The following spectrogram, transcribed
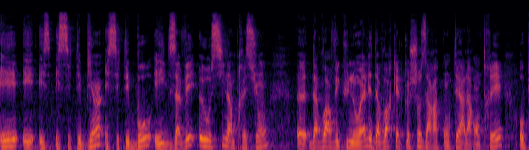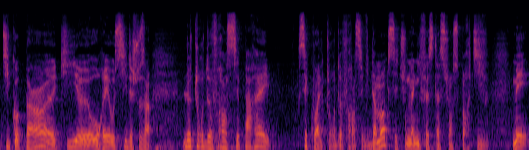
et, et, c'était bien et c'était beau, et ils avaient eux aussi l'impression euh, d'avoir vécu Noël et d'avoir quelque chose à raconter à la rentrée aux petits copains euh, qui euh, auraient aussi des choses à... Le Tour de France, c'est pareil. C'est quoi le Tour de France? Évidemment que c'est une manifestation sportive, mais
